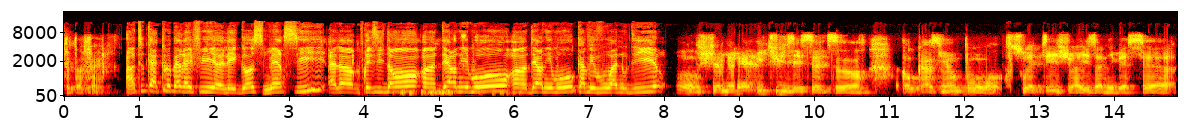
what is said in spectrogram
Tout à fait. En tout cas, Club RFI euh, Lagos, merci. Alors, Président, un dernier mot, un dernier mot, qu'avez-vous à nous dire? Oh, J'aimerais utiliser cette euh, occasion pour souhaiter joyeux anniversaire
